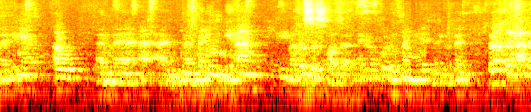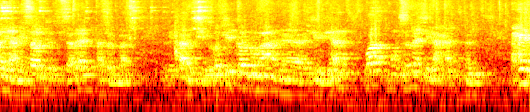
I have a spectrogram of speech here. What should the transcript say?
مليون أو مليون دينار في مخصص سبونسر لكن كله 800 مليون في الوقت الحاضر يعني صارت اتصالات حسب ما اللي قال سيبروتي كونوا مع التلفزيون وما وصلناش إلى حل حيث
